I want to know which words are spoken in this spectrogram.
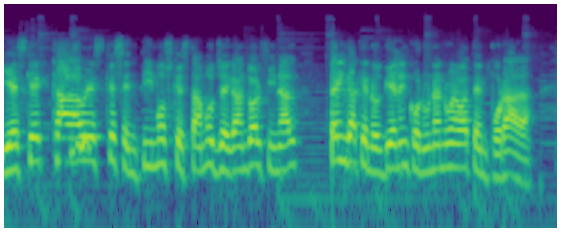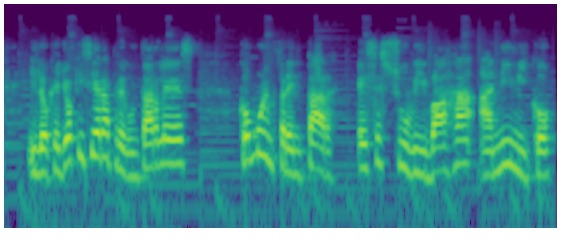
y es que cada vez que sentimos que estamos llegando al final, tenga que nos vienen con una nueva temporada. Y lo que yo quisiera preguntarle es, ¿cómo enfrentar ese sub y baja anímico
